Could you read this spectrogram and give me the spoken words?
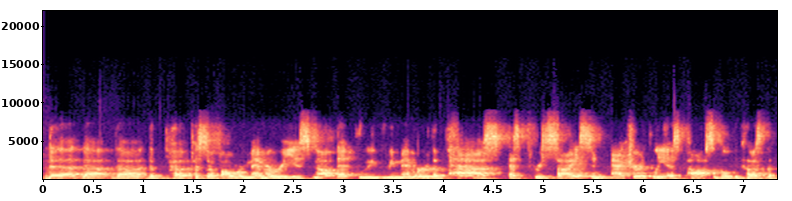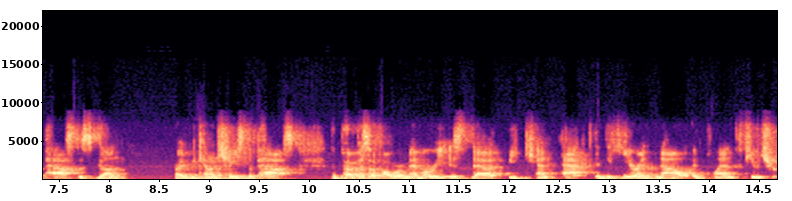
the, the, the, the purpose of our memory is not that we remember the past as precise and accurately as possible because the past is gone, right? We cannot change the past. The purpose of our memory is that we can act in the here and now and plan the future.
